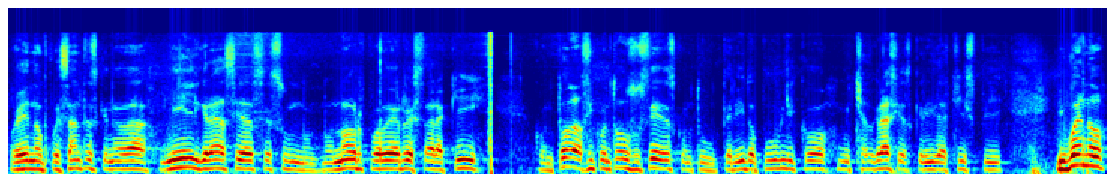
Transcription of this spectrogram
Bueno, pues antes que nada, mil gracias. Es un honor poder estar aquí con todas y con todos ustedes, con tu querido público. Muchas gracias, querida Chispi. Y bueno,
